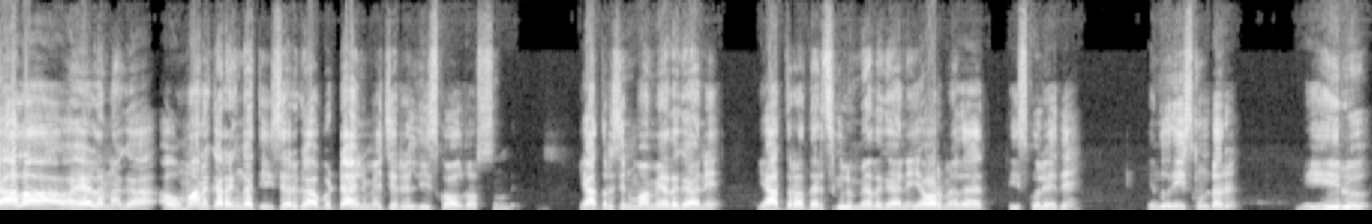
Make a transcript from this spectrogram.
చాలా అవహేళనగా అవమానకరంగా తీశారు కాబట్టి ఆయన మీద చర్యలు తీసుకోవాల్సి వస్తుంది. యాత్ర సినిమా మీద కానీ యాత్ర దర్శకుల మీద కానీ ఎవరి మీద తీసుకోలేదే? ఎందుకు తీసుకుంటారు? మీరు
